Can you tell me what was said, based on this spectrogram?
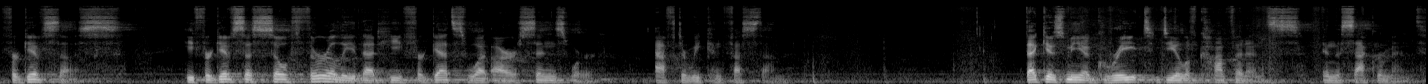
forgives us. He forgives us so thoroughly that he forgets what our sins were after we confess them. That gives me a great deal of confidence in the sacrament.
